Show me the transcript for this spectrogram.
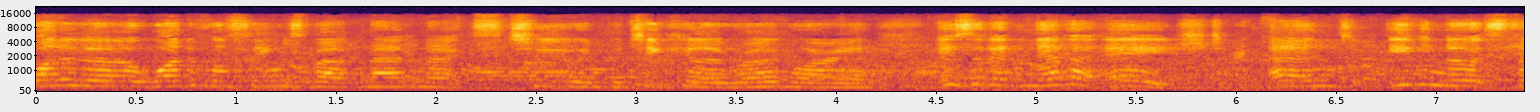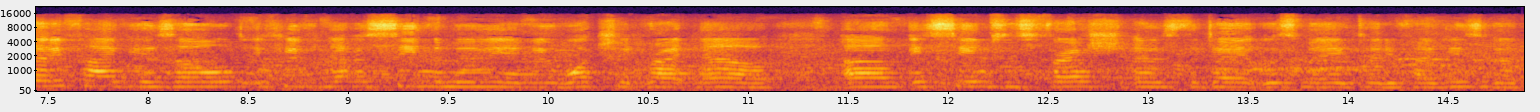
One of the wonderful things about Mad Max 2, in particular Road Warrior, is that it never aged. And even though it's 35 years old, if you've never seen the movie and you watch it right now, um, it seems as fresh as the day it was made 35 years ago.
